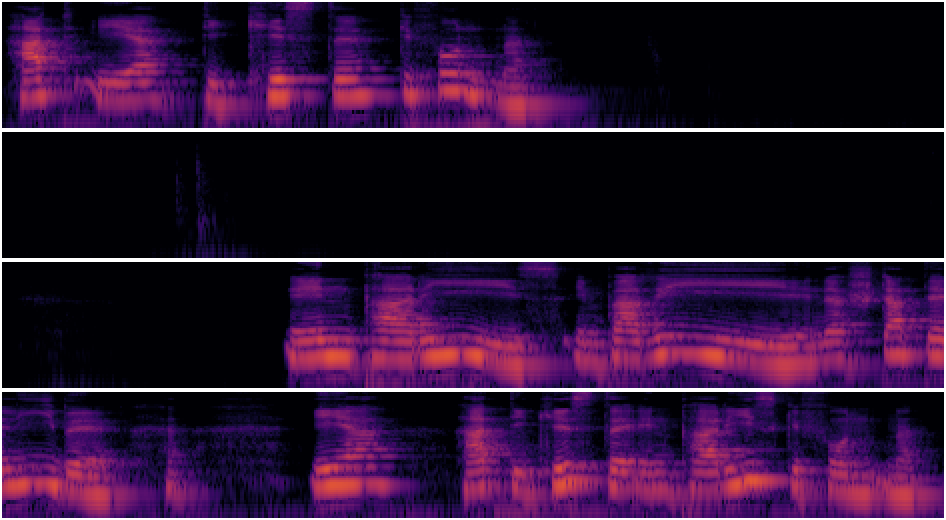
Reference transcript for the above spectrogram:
hat er die Kiste gefunden? In Paris, in Paris, in der Stadt der Liebe. Er hat die Kiste in Paris gefunden.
